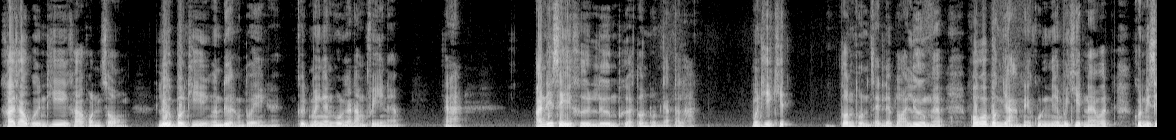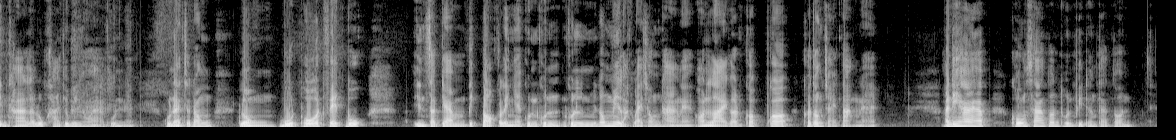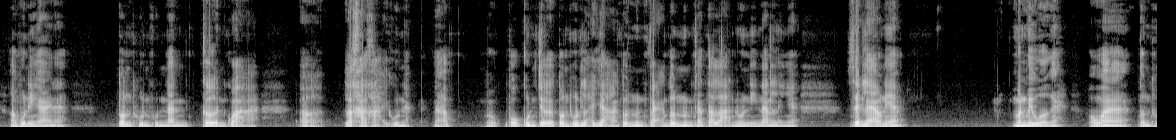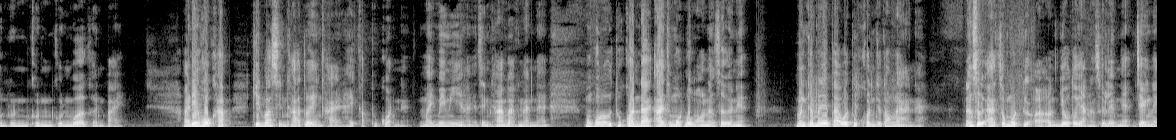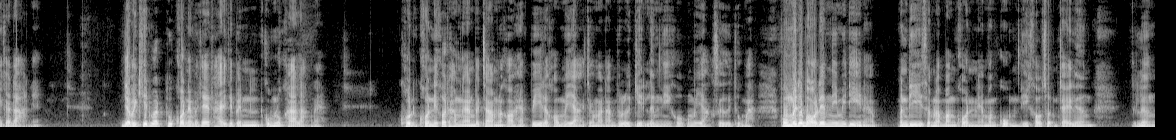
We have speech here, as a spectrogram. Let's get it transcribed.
ค่าเช่าพื้นที่ค่าขนส่ง หรือบางทีเงินเดือนของตัวเองนะคือไม่งั้นคุณก็ทำฟรีนะครับอ่า อันที่ 4 คือลืมเผื่อต้นทุนการตลาด บางทีคิดต้นทุนเสร็จเรียบร้อยลืมฮะ เพราะว่าบางอย่างเนี่ยคุณเนี่ยไปคิดนะว่าคุณมีสินค้าแล้วลูกค้าจะวิ่งเข้ามาคุณเนี่ยคุณอาจจะต้องลงบูธโพสต์ Facebook Instagram TikTok อะไรเงี้ยคุณคุณคุณต้องมีหลากหลายช่องทางนะออนไลน์ก็ก็ก็ก็ต้องจ่ายตังค์นะฮะ อันที่ 5 ครับ โครงสร้างต้นทุนผิดตั้งแต่ต้น เอาพูดง่ายๆนะ ต้นทุนคุณดันเกินกว่าราคาขายคุณนะครับ เพราะคุณเจอต้นทุนหลายอย่าง ต้นทุนแฝงต้นทุนการตลาดนู่นนี่นั่นอะไรเงี้ย เสร็จแล้วเนี่ย มันไม่ work ไงเพราะว่าต้นทุนคุณคุณคุณเวอร์เกินไป อันที่ 6 ครับ คิดว่าสินค้าตัวเองขายให้กับทุกคนเนี่ยไม่ไม่มีสินค้าแบบนั้นนะบางคนทุกคนได้อาสมมติผมออกหนังสือเนี่ย มันก็ไม่ได้แปลว่าทุกคนจะต้องอ่านนะหนังสืออาสมมติยกตัวอย่างหนังสือเล่มเนี้เจ๊งในกระดาษเนี่ยอย่าไปคิดว่าทุกคนในประเทศไทยจะเป็นกลุ่มลูกค้าหลักนะ คนคนที่เขาทางานประจำแล้วเขาแฮปปี้แล้วเขาไม่อยากจะมาทำธุรกิจเล่มนี้เขาก็ไม่อยากซื้อถูกไหมผมไม่ได้บอกเล่มนี้ไม่ดีนะครับ มันดีสำหรับบางคนเนี่ยบางกลุ่มที่เขาสนใจเรื่องเรื่อง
